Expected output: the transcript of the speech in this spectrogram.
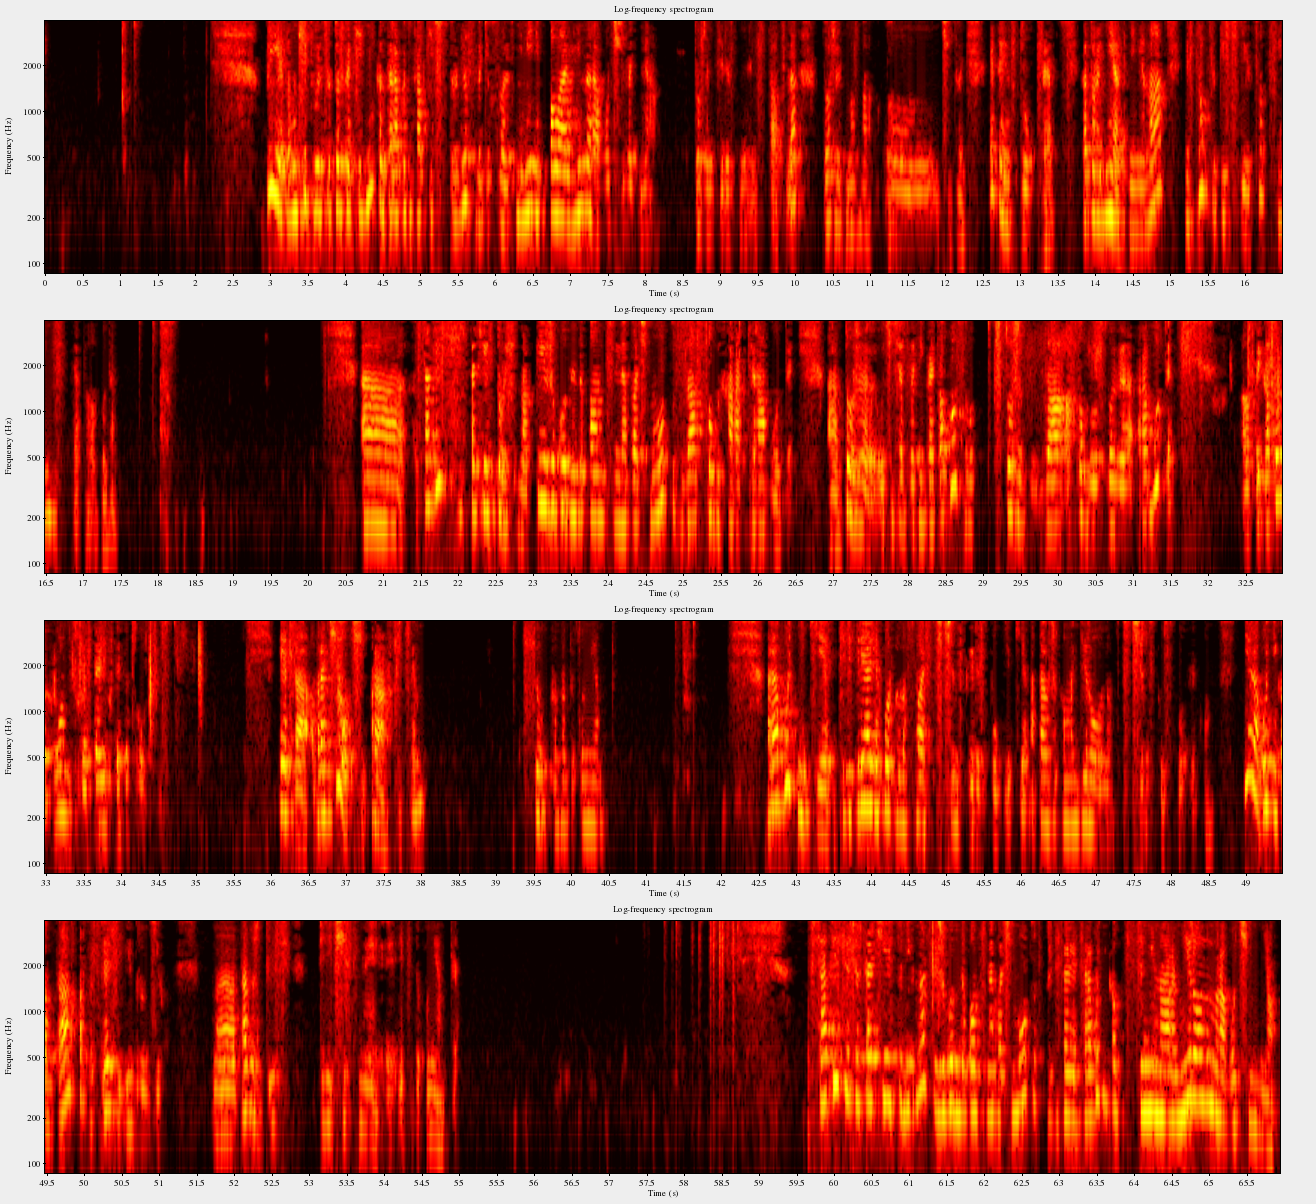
При этом учитываются только те дни, когда работник фактически трудился в этих условиях не менее половины рабочего дня. Тоже интересная ситуация, да? Тоже нужно э, учитывать. Это инструкция, которая не отменена. Инструкция 1975 года. А, в соответствии со статьей 118 ты ежегодный дополнительный оплачиваемый отпуск за особый характер работы. А, тоже очень часто возникает вопрос, вот что же за особые условия работы, а, при которых можно предоставить этот отпуск. Это врачи общей практики, ссылка на документ, Работники территориальных органов власти Чеченской Республики, а также командированным в Чеченскую Республику, и работникам транспорта, связи и других. А, также здесь перечислены э, эти документы. В соответствии со статьей 119 ежегодно дополнительный оплачиваемый отпуск предоставляется работникам с ненормированным рабочим днем.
